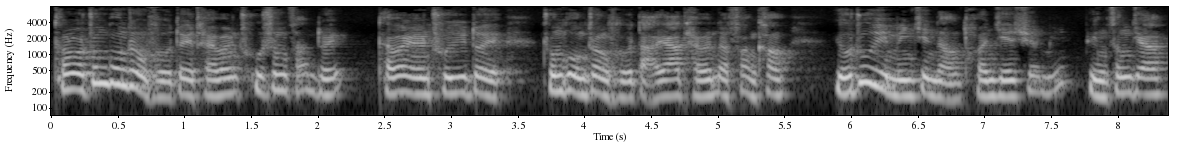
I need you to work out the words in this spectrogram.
倘若中共政府对台湾出声反对，台湾人出于对中共政府打压台湾的反抗，有助于民进党团结选民，并增加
